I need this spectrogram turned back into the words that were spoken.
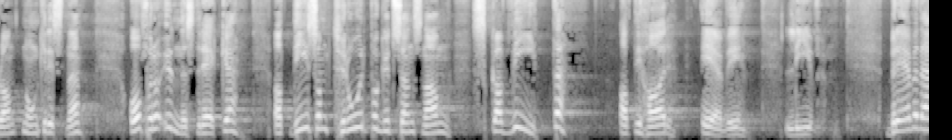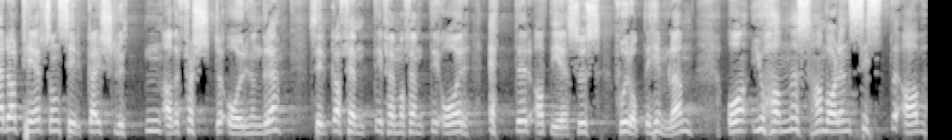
blant noen kristne, og for å understreke at de som tror på Guds sønns navn, skal vite at de har evig liv. Brevet er datert sånn cirka i slutten av det første århundret. Ca. 50-55 år etter at Jesus for opp til himmelen. Og Johannes han var den siste av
